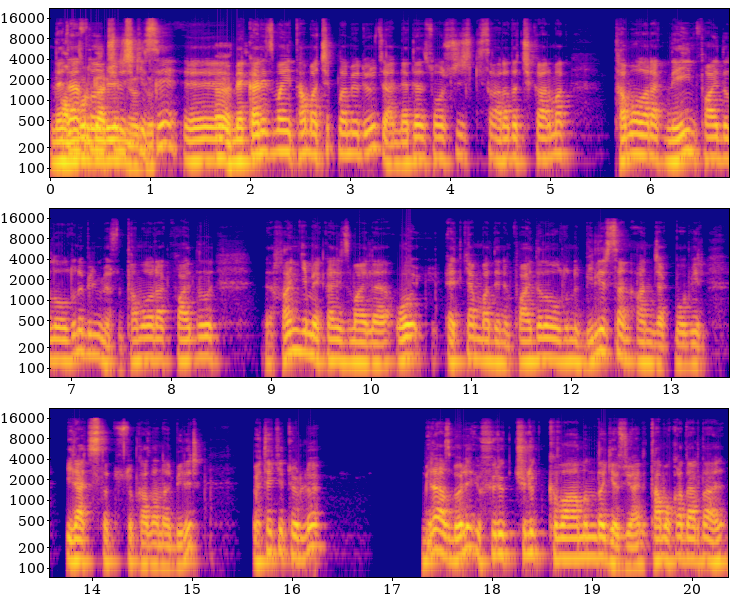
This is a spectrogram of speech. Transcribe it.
neden Hamburger sonuç ilişkisi e, Evet. mekanizmayı tam açıklamıyor diyoruz. Yani neden sonuç ilişkisi arada çıkarmak tam olarak neyin faydalı olduğunu bilmiyorsun. Tam olarak faydalı e, hangi mekanizmayla o etken maddenin faydalı olduğunu bilirsen ancak bu bir ilaç statüsü kazanabilir. Öteki türlü biraz böyle üfürükçülük kıvamında geziyor. Yani tam o kadar da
